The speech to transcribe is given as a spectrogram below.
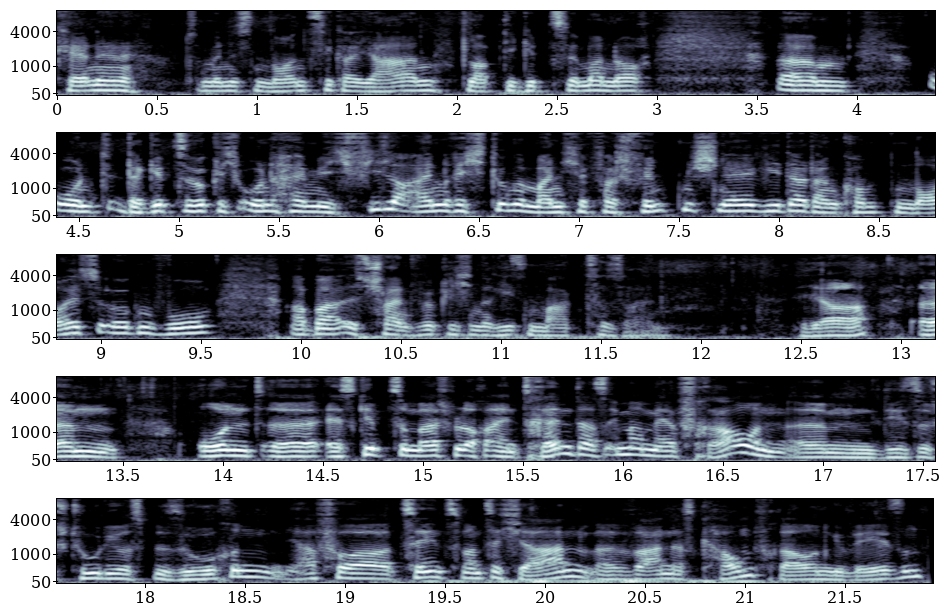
kenne, zumindest in den 90er Jahren. Ich glaube, die gibt's immer noch. Ähm, und da gibt's wirklich unheimlich viele Einrichtungen. Manche verschwinden schnell wieder, dann kommt ein neues irgendwo. Aber es scheint wirklich ein Riesenmarkt zu sein. Ja, ähm, und äh, es gibt zum Beispiel auch einen Trend, dass immer mehr Frauen ähm, diese Studios besuchen. Ja, vor 10, 20 Jahren äh, waren es kaum Frauen gewesen.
